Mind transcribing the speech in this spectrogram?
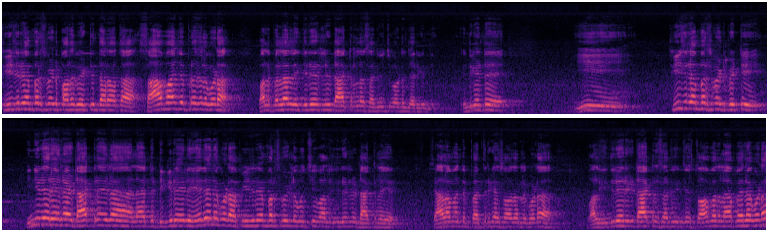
ఫీజు రియంబర్స్మెంట్ పథకం పెట్టిన తర్వాత సామాన్య ప్రజలు కూడా వాళ్ళ పిల్లల్ని ఇంజనీర్లు డాక్టర్లు చదివించుకోవడం జరిగింది. ఎందుకంటే ఈ ఫీజు రియంబర్స్మెంట్ పెట్టి ఇంజనీర్ అయినా డాక్టర్ అయినా లేకపోతే డిగ్రీ అయినా ఏదైనా కూడా ఫీజు రియంబర్స్మెంట్లోకి వచ్చి వాళ్ళు ఇంజనీర్లు డాక్టర్లు అయ్యారు. చాలామంది పత్రికా సోదరులు కూడా వాళ్ళు ఇంజనీరింగ్ డాక్టర్ చదివించే స్తోమత లేకపోయినా కూడా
